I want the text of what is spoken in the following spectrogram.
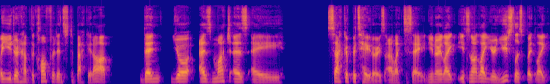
but you don't have the confidence to back it up, then you're as much as a sack of potatoes, I like to say. You know, like it's not like you're useless, but like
